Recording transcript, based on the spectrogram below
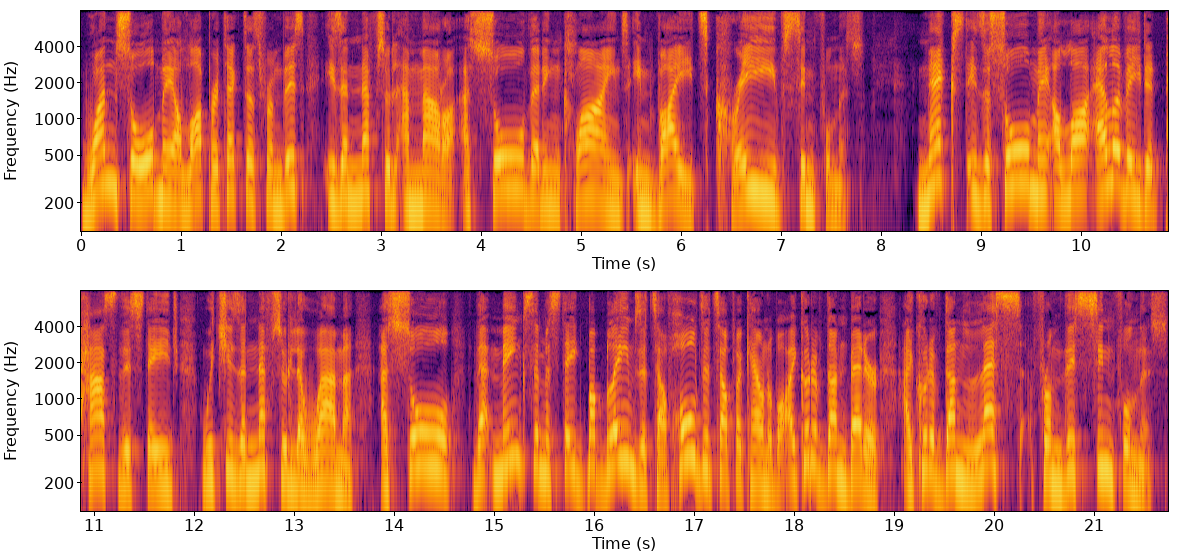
One soul, may Allah protect us from this, is a nafsul ammara, a soul that inclines, invites, craves sinfulness. Next is a soul, may Allah elevate it past this stage, which is a nafsul lawama, a soul that makes a mistake but blames itself, holds itself accountable. I could have done better. I could have done less from this sinfulness.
